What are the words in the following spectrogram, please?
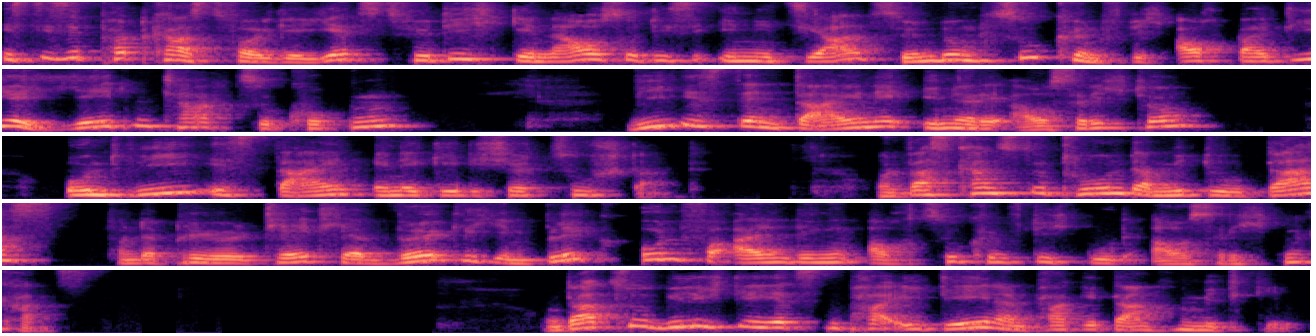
ist diese Podcast-Folge jetzt für dich genauso diese Initialzündung, zukünftig auch bei dir jeden Tag zu gucken, wie ist denn deine innere Ausrichtung? Und wie ist dein energetischer Zustand? Und was kannst du tun, damit du das von der Priorität her wirklich im Blick und vor allen Dingen auch zukünftig gut ausrichten kannst? Und dazu will ich dir jetzt ein paar Ideen, ein paar Gedanken mitgeben.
